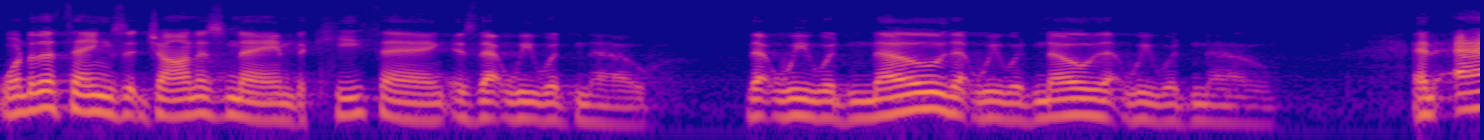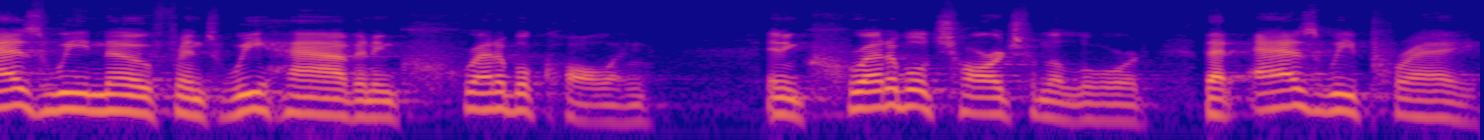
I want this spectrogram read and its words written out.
One of the things that John has named, the key thing, is that we would know. That we would know, that we would know, that we would know. And as we know, friends, we have an incredible calling, an incredible charge from the Lord that as we pray,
